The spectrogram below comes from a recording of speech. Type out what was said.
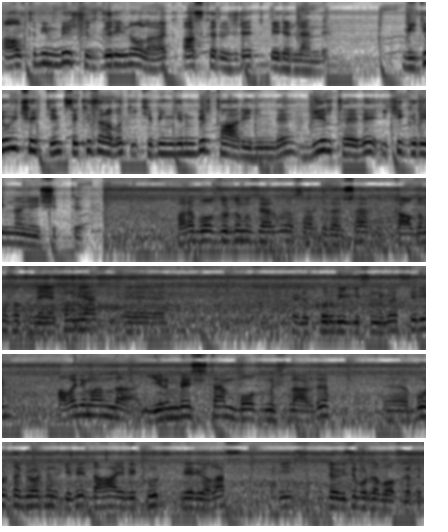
6500 grivna olarak asgari ücret belirlendi. Videoyu çektiğim 8 Aralık 2021 tarihinde 1 TL 2 grivnaya eşitti. Para bozdurduğumuz yer burası arkadaşlar. Kaldığımız otele yakın bir yer. Ee, şöyle kur bilgisini göstereyim. Havalimanında 25'ten bozmuşlardı. Ee, burada gördüğünüz gibi daha iyi bir kur veriyorlar. Biz dövizi burada bozdurduk.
